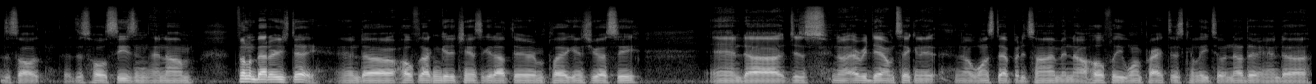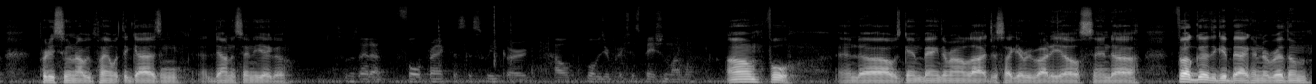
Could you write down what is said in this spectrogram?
this all this whole season, and I'm um, feeling better each day. And uh, hopefully, I can get a chance to get out there and play against USC. And uh, just you know, every day I'm taking it you know one step at a time, and uh, hopefully one practice can lead to another. And uh, pretty soon I'll be playing with the guys in, down in San Diego. So was that a full practice this week, or how? What was your participation level? Um, full and uh, I was getting banged around a lot, just like everybody else. And uh, felt good to get back in the rhythm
